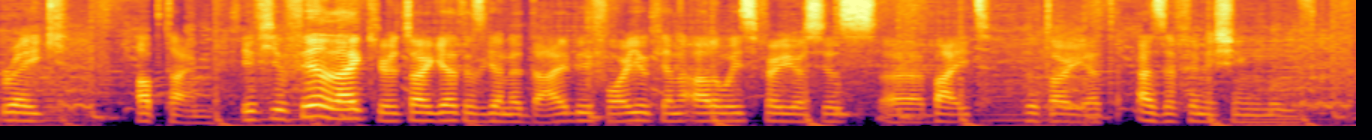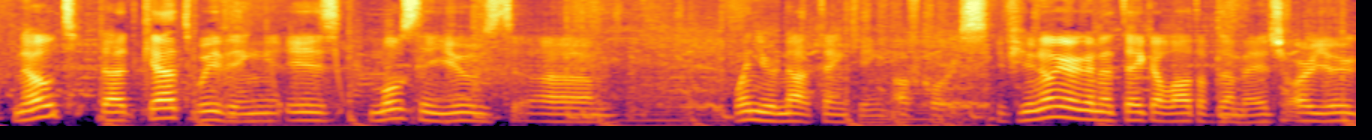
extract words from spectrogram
rake uptime. If you feel like your target is gonna die before, you can always Ferocious uh, Bite the target as a finishing move. Note that cat weaving is mostly used um, when you're not tanking, of course. If you know you're gonna take a lot of damage or you're,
